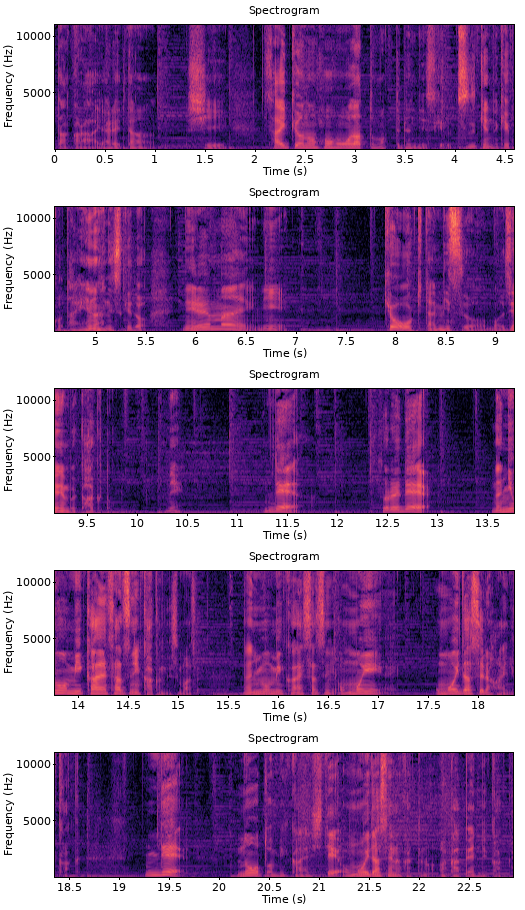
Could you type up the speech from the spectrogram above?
たからやれたし最強の方法だと思ってるんですけど続けるの結構大変なんですけど寝る前に今日起きたミスをもう全部書くと。でそれで何も見返さずに書くんですまず。何も見返さずに思い思い出せる範囲で書く。でノート見返して思い出せなかったのを赤ペンで書く。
